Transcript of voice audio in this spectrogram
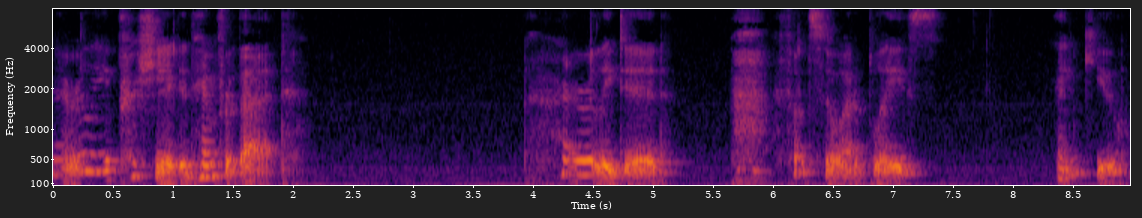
And I really appreciated him for that. I really did. I felt so out of place. Thank you.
